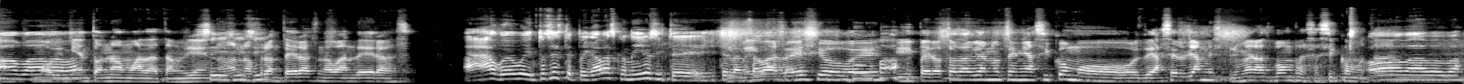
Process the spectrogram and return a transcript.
Ah, va, va, movimiento nómada también, Sí, ¿no? sí, no fronteras, no banderas. Ah, güey, güey. Entonces te pegabas con ellos y te, y te Y me iba lanzabas. recio, güey. No y, pero todavía no tenía así como de hacer ya mis primeras bombas, así como Oh, tal. va, va, va.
